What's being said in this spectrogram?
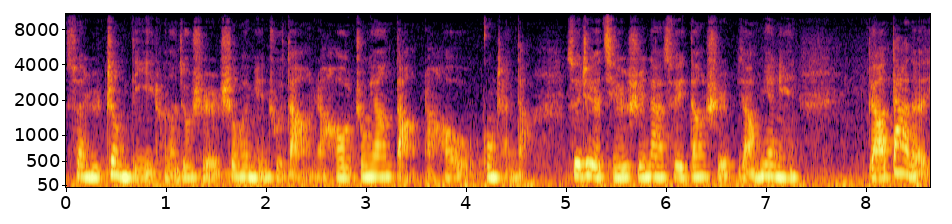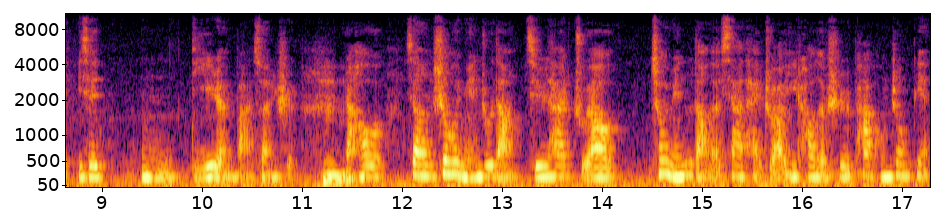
算是政敌，可能就是社会民主党，然后中央党，然后共产党。所以这个其实是纳粹当时比较面临比较大的一些嗯敌人吧，算是。嗯。然后像社会民主党，其实它主要社会民主党的下台主要依靠的是帕蓬政变。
